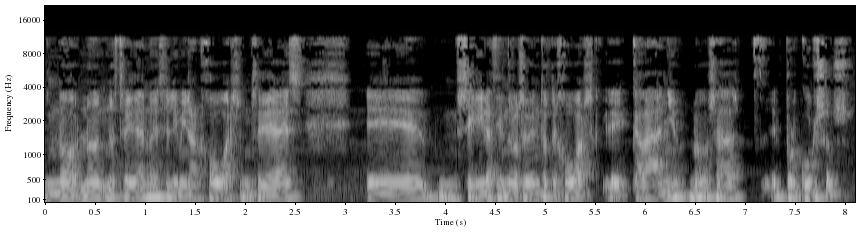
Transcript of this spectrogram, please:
nuestra idea no es eliminar Hogwarts, nuestra idea es eh, seguir haciendo los eventos de Hogwarts eh, cada año, ¿no? O sea, por cursos,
